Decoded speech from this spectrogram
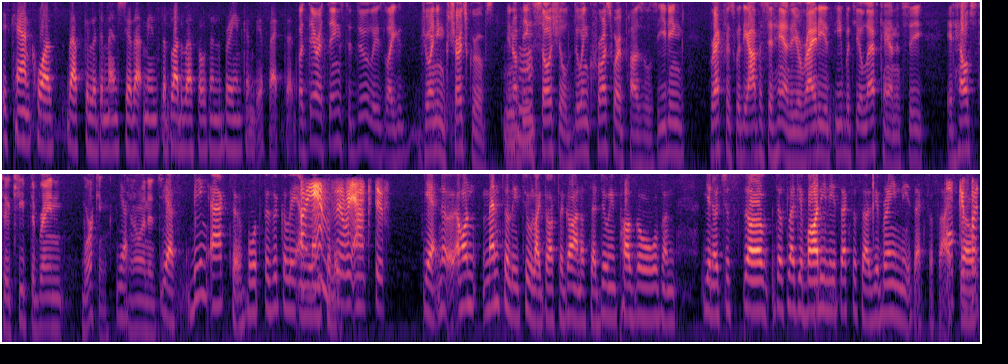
it can cause vascular dementia. That means the blood vessels in the brain can be affected. But there are things to do, Lise, like joining church groups, you know, being social, doing crossword puzzles, eating breakfast with the opposite hand, or your right eat, eat with your left hand, and see, it helps to keep the brain working. Yes. You know, and it's, yes, being active, both physically and I am mentally. very active. Yeah, no, on mentally too, like Dr. Garner said, doing puzzles and you know, just uh, just like your body needs exercise, your brain needs exercise. Okay, so, but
